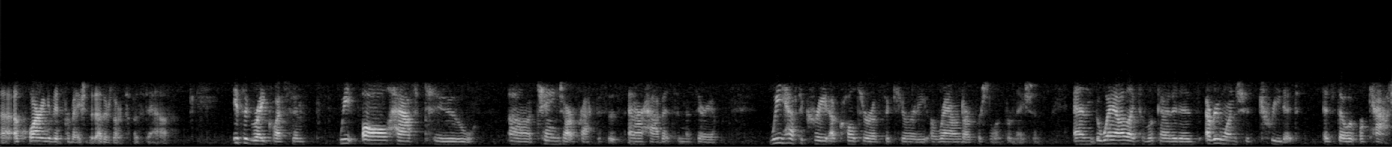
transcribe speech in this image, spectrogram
uh, acquiring of information that others aren't supposed to have? It's a great question. We all have to uh, change our practices and our habits in this area. We have to create a culture of security around our personal information. And the way I like to look at it is everyone should treat it as though it were cash.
